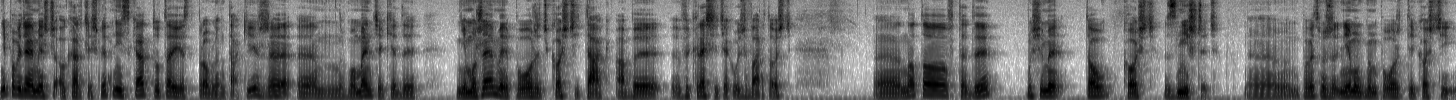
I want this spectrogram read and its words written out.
Nie powiedziałem jeszcze o karcie śmietniska. Tutaj jest problem taki, że w momencie, kiedy nie możemy położyć kości tak, aby wykreślić jakąś wartość, e, no to wtedy musimy tą kość zniszczyć. E, Powiedzmy, że nie mógłbym położyć tej kości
